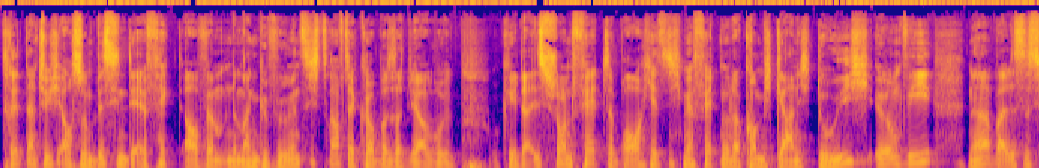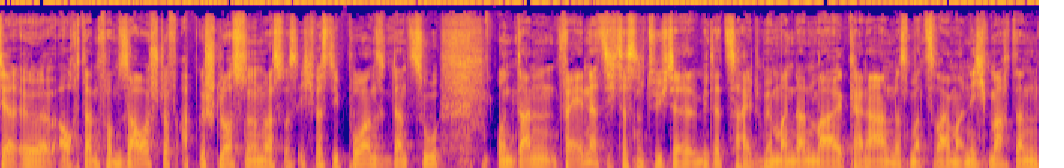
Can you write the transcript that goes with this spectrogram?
tritt natürlich auch so ein bisschen der Effekt auf, wenn man gewöhnt sich drauf. Der Körper sagt, ja, wohl, okay, da ist schon Fett, da brauche ich jetzt nicht mehr Fett, oder komme ich gar nicht durch irgendwie, ne? Weil es ist ja äh, auch dann vom Sauerstoff abgeschlossen und was weiß ich, was die Poren sind dann zu. Und dann verändert sich das natürlich da, mit der Zeit. Und wenn man dann mal, keine Ahnung, das mal zweimal nicht macht, dann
